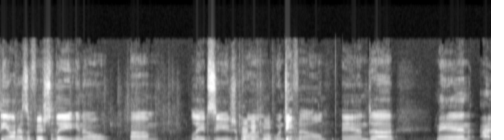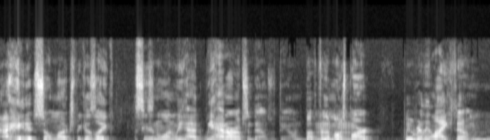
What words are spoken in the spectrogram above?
Theon has officially, you know, um, laid siege Turned upon into a Winterfell, and uh, man, I, I hate it so much because like season one, we had we had our ups and downs with Theon, but for the most Mhm. part, we really liked him. Mm-hmm.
